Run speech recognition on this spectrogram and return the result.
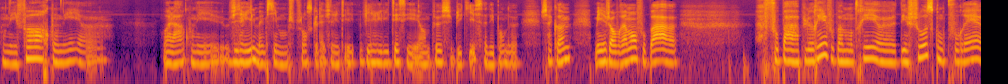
qu'on est fort, qu'on est, euh, voilà, qu'on est viril, même si je pense que la virilité, virilité c'est un peu subjectif, ça dépend de chaque homme. Mais genre vraiment, faut pas, euh, faut pas pleurer, faut pas montrer euh, des choses qu'on pourrait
